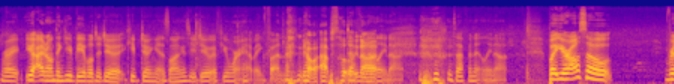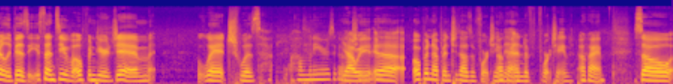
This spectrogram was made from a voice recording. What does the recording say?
Right. Yeah, I don't think you'd be able to do it. Keep doing it as long as you do if you weren't having fun. no, absolutely not. Definitely not. Definitely not. But you're also really busy since you've opened your gym, which was how many years ago? Yeah, Two we uh, opened up in 2014, Okay. the end of 14. Okay. So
